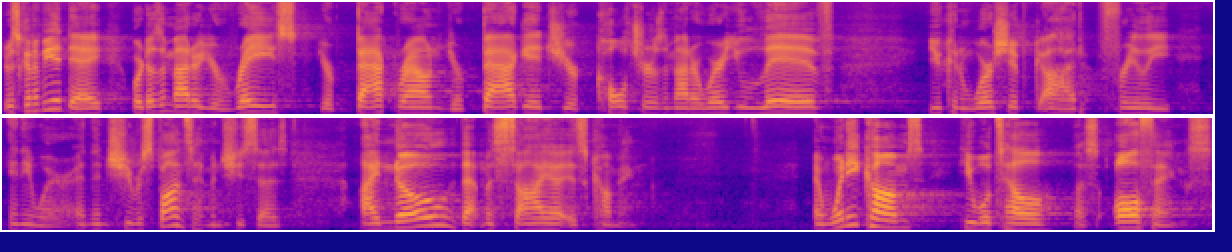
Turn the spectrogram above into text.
there's going to be a day where it doesn't matter your race your background your baggage your culture doesn't matter where you live you can worship God freely anywhere. And then she responds to him and she says I know that Messiah is coming and when he comes he will tell us all things.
